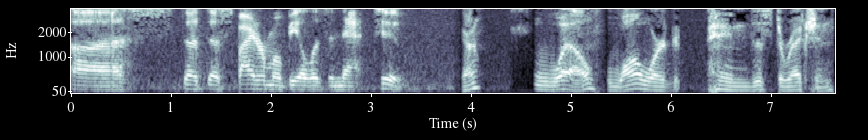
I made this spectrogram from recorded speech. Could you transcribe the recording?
uh, the the Spider Mobile is in that too. yeah. Well, while we're in this direction,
